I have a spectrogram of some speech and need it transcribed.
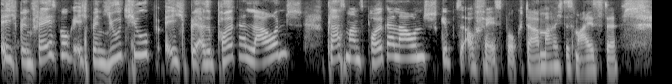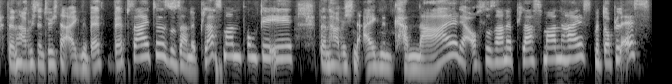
ich bin Facebook, ich bin YouTube, ich bin, also Polka Lounge, Plasmans Polka Lounge gibt's auf Facebook. Da mache ich das meiste. Dann habe ich natürlich eine eigene Web Webseite, susanneplasmann.de. Dann habe ich einen eigenen Kanal, der auch Susanne Plasmann heißt, mit Doppel S.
